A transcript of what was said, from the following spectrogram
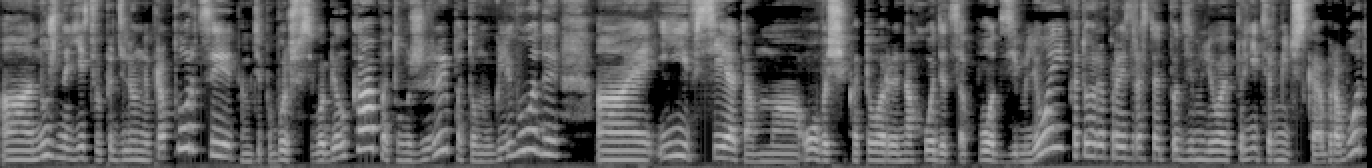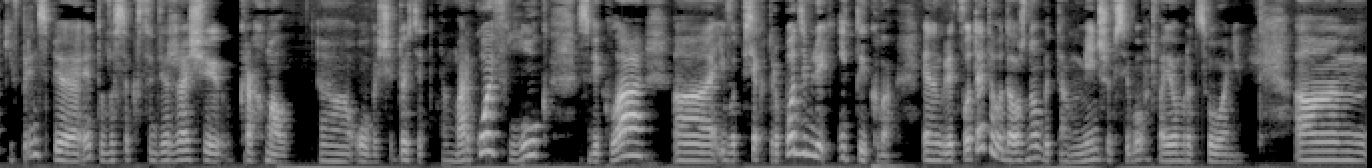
э, нужно есть в определенной пропорции, там, типа, больше всего белка, потом жиры, потом углеводы, э, и все там э, овощи, которые находятся под землей, которые произрастают под землей при термической обработке, в принципе, это высокосодержащий крахмал. А, овощи. То есть это там, морковь, лук, свекла э, и вот все, которые под землей, и тыква. И она говорит, вот этого должно быть там меньше всего в твоем рационе. Э,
